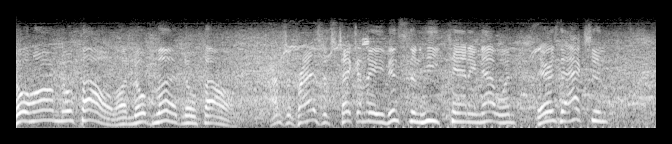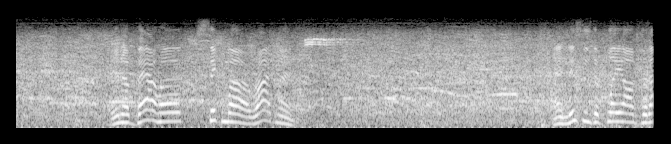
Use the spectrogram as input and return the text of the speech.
No harm, no foul, or no blood, no foul. I'm surprised it's taken a instant heat canning that one. There's the action. In a bear hug, Sigma Rodman. And this is the playoffs that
